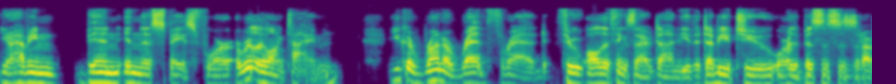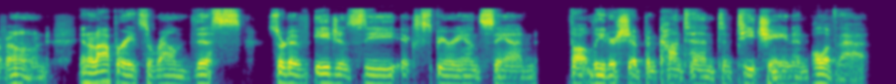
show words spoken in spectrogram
you know, having been in this space for a really long time, you could run a red thread through all the things that I've done, either W 2 or the businesses that I've owned. And it operates around this sort of agency experience and thought leadership and content and teaching and all of that.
